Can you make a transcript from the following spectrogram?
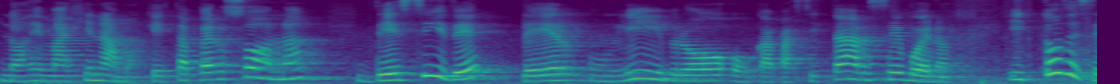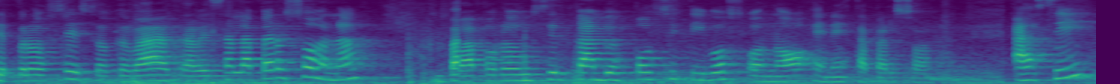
Nos imaginamos que esta persona decide leer un libro o capacitarse, bueno, y todo ese proceso que va a atravesar la persona va a producir cambios positivos o no en esta persona. Así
